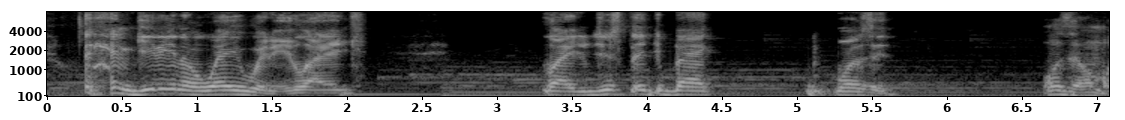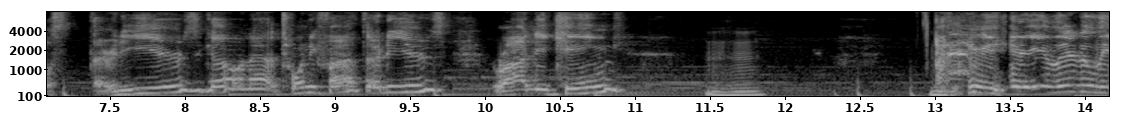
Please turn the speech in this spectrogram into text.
and getting away with it. Like, like just thinking back, was it was it almost 30 years ago now 25 30 years rodney king mm-hmm. I mean, he literally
